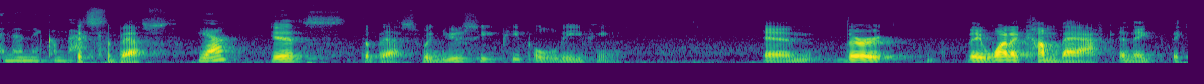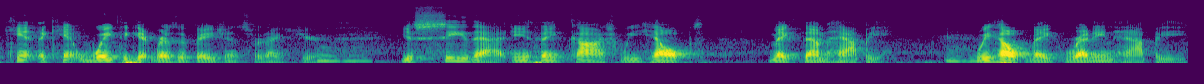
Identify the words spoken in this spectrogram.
and then they come back. It's the best. yeah. It's the best when you see people leaving, and they're they want to come back, and they, they can't they can't wait to get reservations for next year. Mm-hmm. You see that, and you think, gosh, we helped make them happy. Mm-hmm. We helped make Reading happy.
